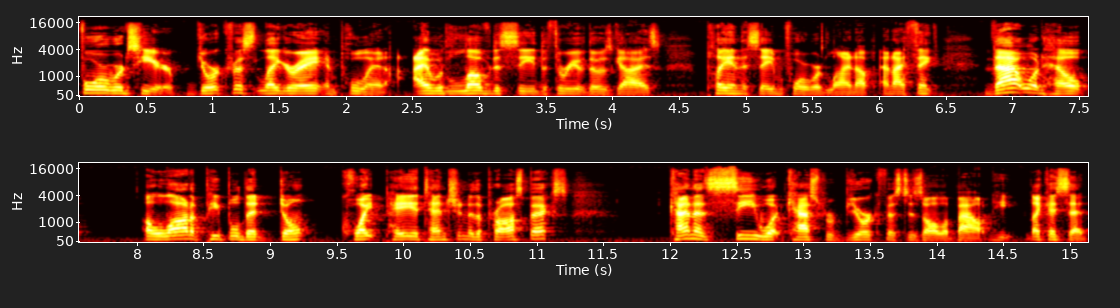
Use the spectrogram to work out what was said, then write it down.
forwards here, Bjorkqvist, Legare, and Poulin, I would love to see the three of those guys play in the same forward lineup, and I think that would help a lot of people that don't quite pay attention to the prospects kind of see what Kasper Bjorkqvist is all about. He, like I said,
